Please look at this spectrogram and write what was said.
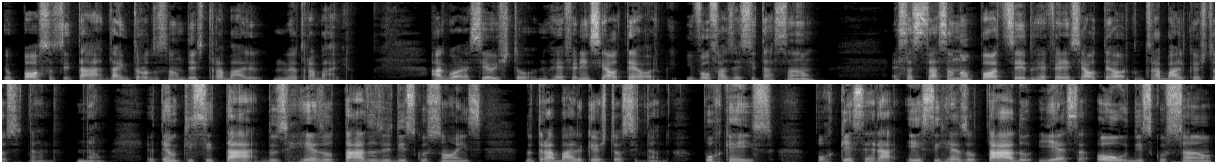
eu posso citar da introdução desse trabalho no meu trabalho. Agora, se eu estou no referencial teórico e vou fazer citação, essa citação não pode ser do referencial teórico do trabalho que eu estou citando. Não. Eu tenho que citar dos resultados e discussões do trabalho que eu estou citando. Por que isso? porque será esse resultado e essa ou discussão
